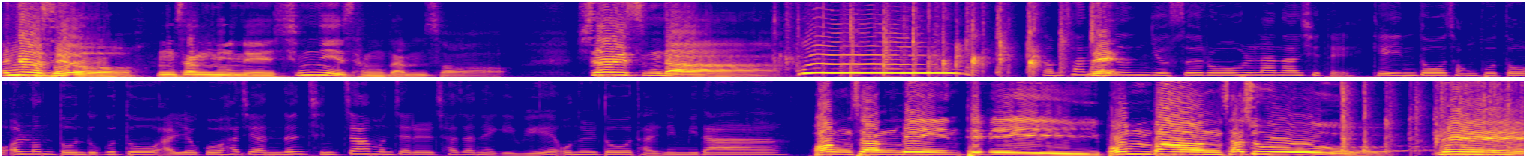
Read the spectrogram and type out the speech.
안녕하세요. 홍상민의 심리 상담소 시작하겠습니다. 넘쳐나는 뉴스로 혼란한 시대, 개인도 정부도 언론도 누구도 알려고 하지 않는 진짜 문제를 찾아내기 위해 오늘도 달립니다. 황상민 TV 본방사수 네.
